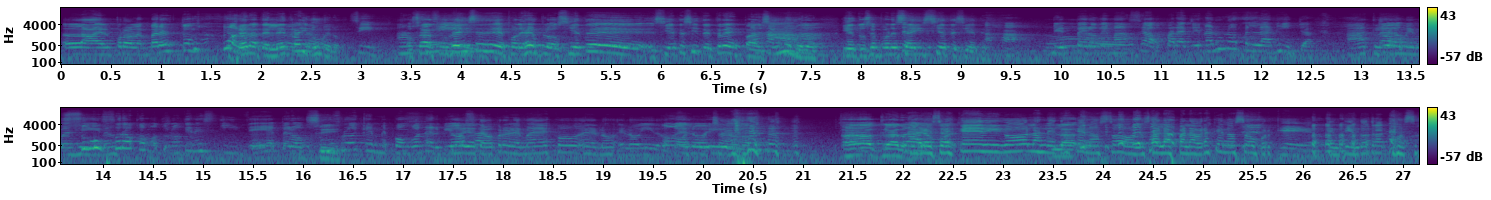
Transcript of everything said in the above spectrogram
la, el problema eres tú. Espérate, letras y números. Sí. Ah, o sea, sí. tú le dices, eh, por ejemplo, 7, 773 para decir un número y entonces pones 677. Ajá. Eh, Pero demasiado. Para llenar una planilla. Ah, claro, yo me imagino. Sufro como tú no tienes idea, pero Sí. sufro de que me pongo nerviosa. No, yo tengo problemas es con el, el oído. con con el oído. Ah, claro. Claro. Por eso es que digo las letras La- que no son, o sea, las palabras que no son, porque entiendo otra cosa.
